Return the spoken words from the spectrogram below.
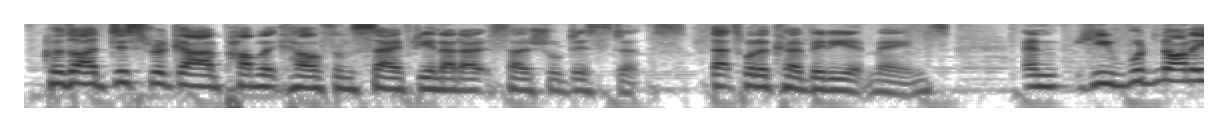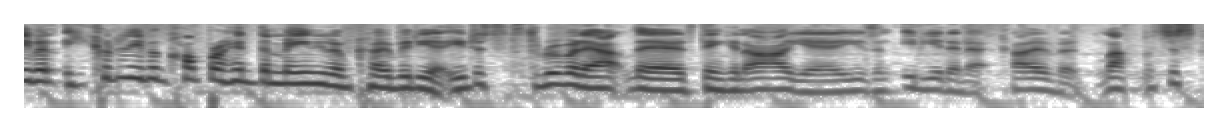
because I disregard public health and safety and I don't social distance. That's what a COVIDiot means. And he would not even, he couldn't even comprehend the meaning of COVIDiot. He just threw it out there thinking, oh yeah, he's an idiot about COVID. Like, it's just,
